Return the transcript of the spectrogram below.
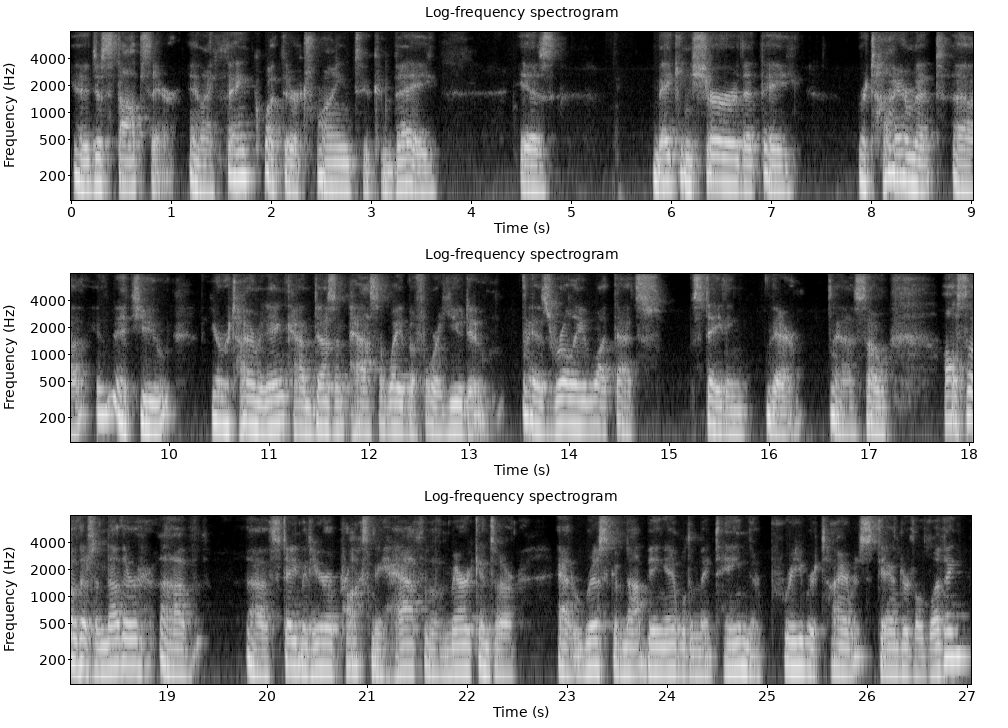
It just stops there. And I think what they're trying to convey is making sure that the retirement uh, that you your retirement income doesn't pass away before you do is really what that's stating there. Uh, so, also, there's another uh, uh, statement here approximately half of Americans are at risk of not being able to maintain their pre retirement standard of living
